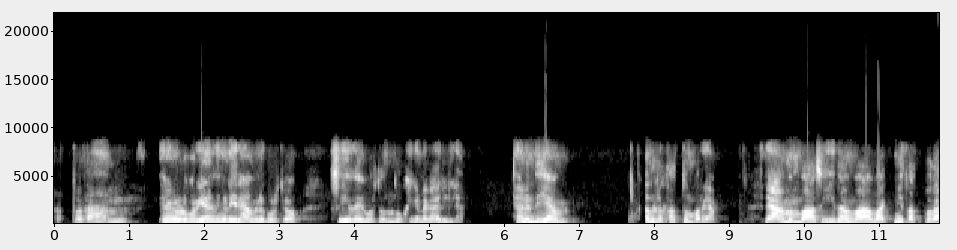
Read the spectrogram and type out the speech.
തത്വതാം. ജനങ്ങളോട് പറയുകയാണ് നിങ്ങൾ ഈ രാമനെക്കുറിച്ചോ സീതയെക്കുറിച്ചോ ഒന്നും ദുഃഖിക്കേണ്ട കാര്യമില്ല. ഞാനെന്ത് ചെയ്യാം? അവരുടെ തത്വം പറയാം. രാമം വാ സീതാം വാ വജ്ഞി തത്വത.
